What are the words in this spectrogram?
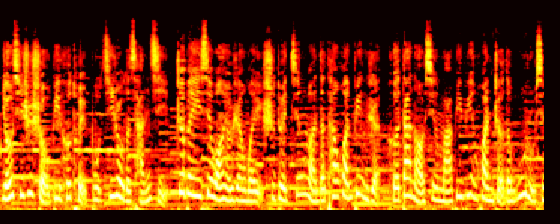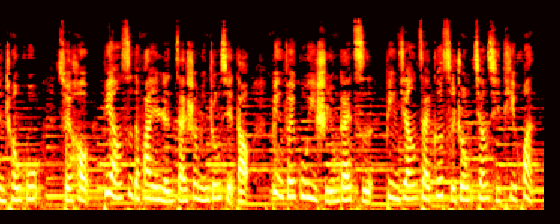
尤其是手臂和腿部肌肉的残疾。这被一些网友认为是对痉挛的瘫痪病人和大脑性麻痹病患者的侮辱性称呼。随后，碧昂斯的发言人在声明中写道，并非故意使用该词，并将在歌词中将其替换。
